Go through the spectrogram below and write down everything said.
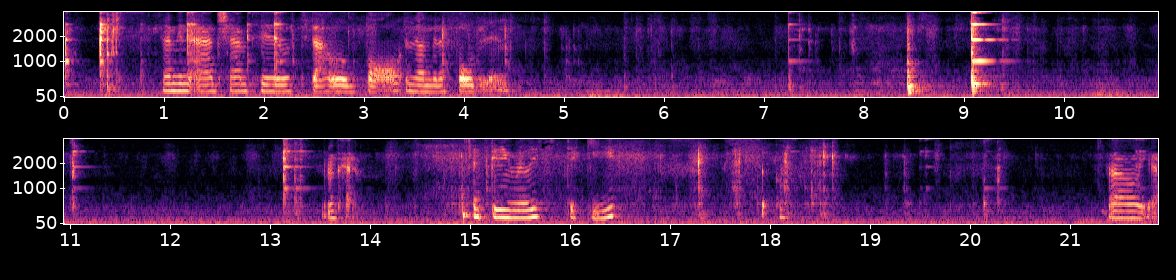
And I'm going to add shampoo to that little ball and then I'm going to fold it in. It's getting really sticky. So. Oh, yeah.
